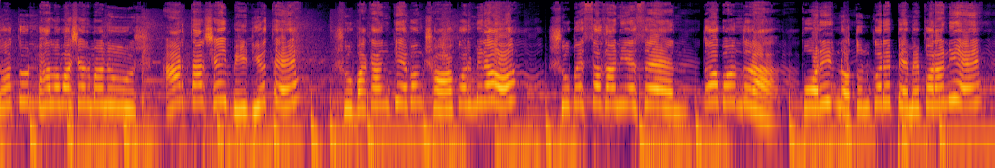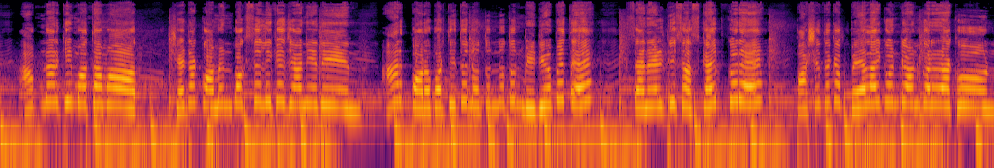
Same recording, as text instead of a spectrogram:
নতুন ভালোবাসার মানুষ। আর তার সেই ভিডিওতে শুভাকাঙ্ক্ষী এবং সহকর্মীরাও শুভেচ্ছা জানিয়েছেন। তো বন্ধুরা, পরীর নতুন করে প্রেমে পড়া নিয়ে আপনার কি মতামত? সেটা কমেন্ট বক্সে লিখে জানিয়ে দিন। আর পরবর্তীতে নতুন নতুন ভিডিও পেতে চ্যানেলটি সাবস্ক্রাইব করে পাশে থাকা বেল আইকনটি অন করে রাখুন।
